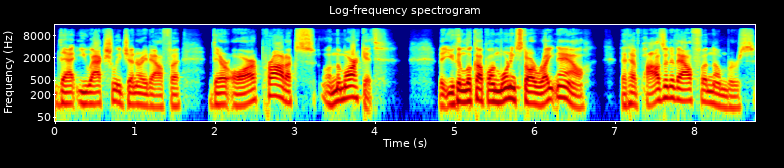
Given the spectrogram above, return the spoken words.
that you actually generate alpha. There are products on the market that you can look up on Morningstar right now that have positive alpha numbers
